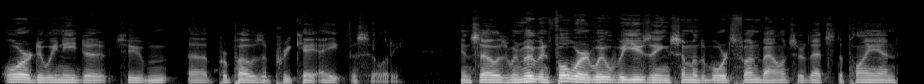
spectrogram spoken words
or do we need to to uh, propose a pre K eight facility? And so as we're moving forward, we will be using some of the board's fund balance, or that's the plan,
